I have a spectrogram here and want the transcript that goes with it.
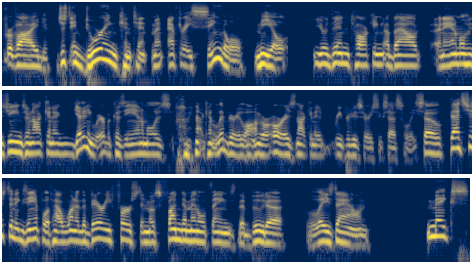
provide just enduring contentment after a single meal. You're then talking about an animal whose genes are not going to get anywhere because the animal is probably not going to live very long or, or is not going to reproduce very successfully. So that's just an example of how one of the very first and most fundamental things the Buddha lays down makes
